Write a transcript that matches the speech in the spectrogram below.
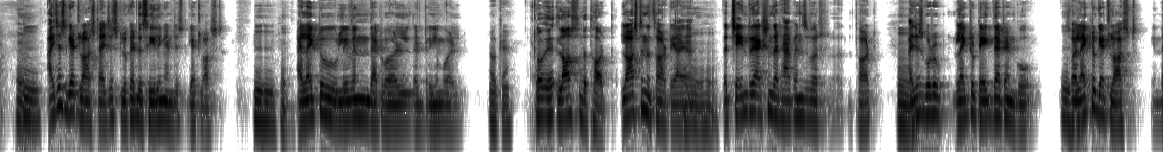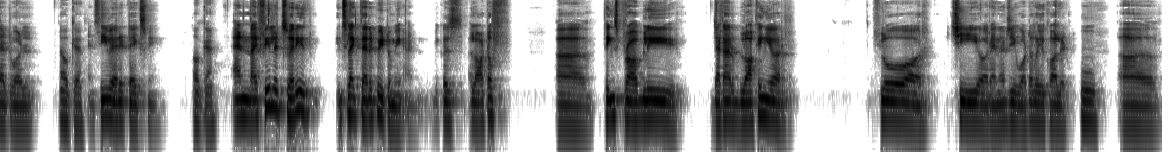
I just get lost. I just look at the ceiling and just get lost. Mm-hmm. I like to live in that world, that dream world. Okay. Oh, eh, lost in the thought. Lost in the thought, yeah, yeah. The chain reaction that happens over uh, the thought. I just go to like to take that and go. So I like to get lost in that world Okay. and see where it takes me. Okay. and i feel it's like therapy to me and because a lot of uh, things probably that are blocking your flow or chi or energy whatever you call it Hmm. uh,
